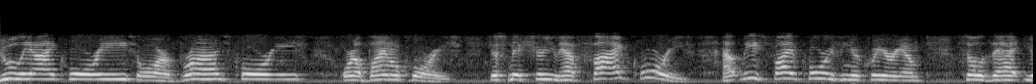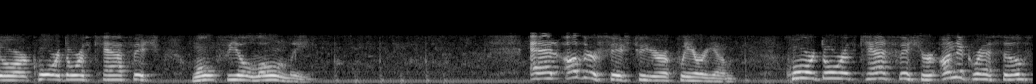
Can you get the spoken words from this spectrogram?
Julii cories or bronze cories or albino cories. Just make sure you have five cories, at least five cories in your aquarium, so that your Corydoras catfish won't feel lonely. Add other fish to your aquarium. Corydoras catfish are unaggressive,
